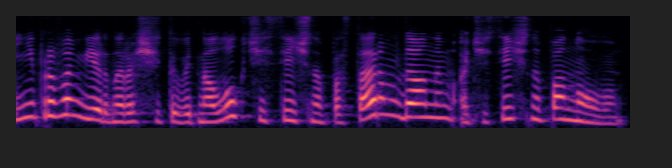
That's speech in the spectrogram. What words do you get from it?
и неправомерно рассчитывать налог частично по старым данным, а частично по новым.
